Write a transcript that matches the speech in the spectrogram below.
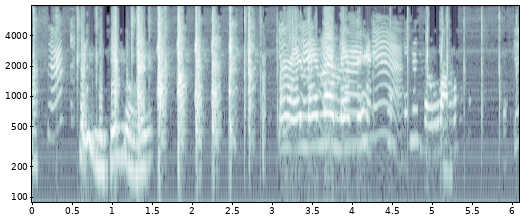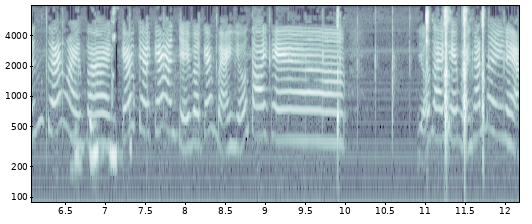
quá. sắc Mấy gì chứ rồi em em em em em. Chính xác hoàn toàn. Các các các anh chị và các bạn vỗ tay khen vỗ tay khen bạn khánh thi nè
